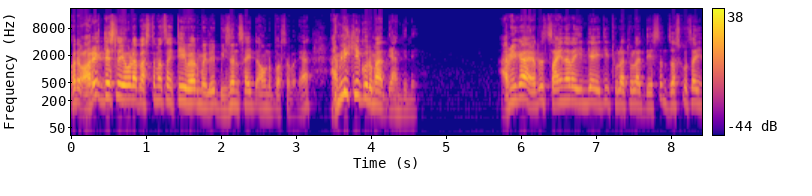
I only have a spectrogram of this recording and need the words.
र हरेक देशले एउटा वास्तवमा चाहिँ त्यही भएर मैले भिजन साइड आउनुपर्छ भने हामीले के कुरोमा ध्यान दिने? हामी कहाँ हेर्नु चाइना र इन्डिया यति ठुला ठुला देश छन् जसको चाहिँ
